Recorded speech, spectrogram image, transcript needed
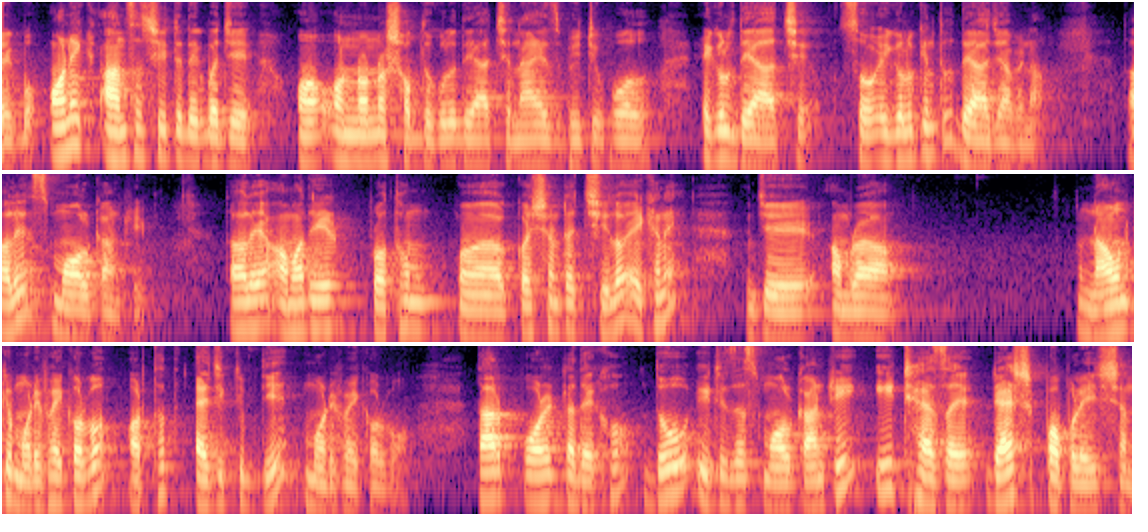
লিখব। অনেক আনসার শিটে দেখব যে অন্য অন্য শব্দগুলো দেওয়া আছে নাইস বিউটিফুল এগুলো দেওয়া আছে। সো এগুলো কিন্তু দেওয়া যাবে না। তাহলে স্মল কান্ট্রি তাহলে আমাদের প্রথম কোয়েশ্চেনটা ছিল এখানে যে আমরা নাউনকে মডিফাই করব, অর্থাৎ অ্যাজেক্টিভ দিয়ে মডিফাই করব। তারপরেরটা দেখো though it is a small country it has a dash population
